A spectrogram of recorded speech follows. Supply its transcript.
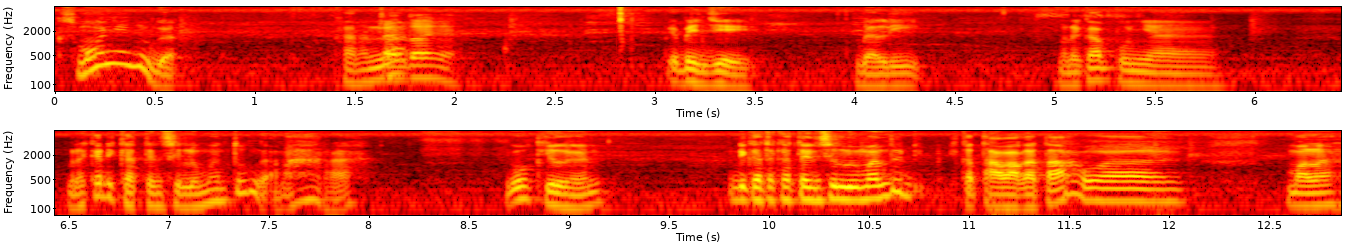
semuanya juga karena Contohnya? PPJ Bali. Mereka punya mereka dikatain siluman tuh nggak marah. Gokil kan? Dikata-katain siluman tuh ketawa-ketawa malah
